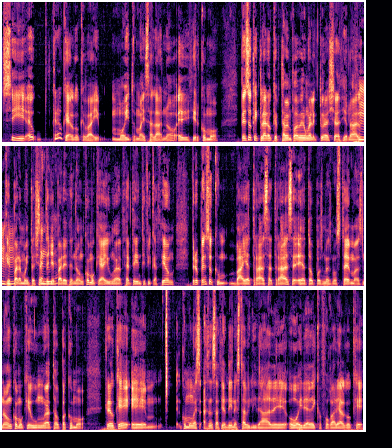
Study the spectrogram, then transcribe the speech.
Sí, eu creo que é algo que vai moito máis alá, non? É dicir, como penso que claro que tamén pode haber unha lectura xeracional uh -huh. que para moita xente lle parece non como que hai unha certa identificación, pero penso que un vai atrás atrás e atopa os mesmos temas, non? Como que un atopa como creo que eh, como unha a sensación de inestabilidade ou a idea de que o fogar é algo que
